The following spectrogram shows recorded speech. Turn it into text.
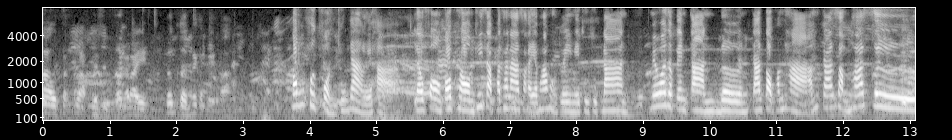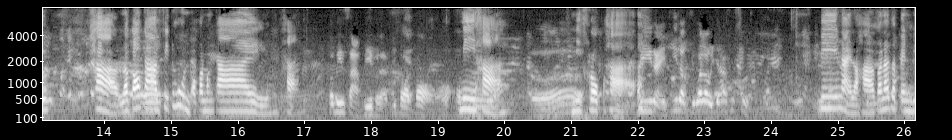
เราจะกลับไปสู่อะไร เพิ่มเติมให้กับเด็กบ้างต้องฝึกฝนทุกอย่างเลยค่ะ แล้วฟองก็พร้อมที่จะพัฒนาศักยภาพของตัวเองในทุกๆด้าน ไม่ว่าจะเป็นการเดิน การตอบคำถาม การสัมภาษณ์สื่อค่ะ แล้วก็การฟิตหุ่นออกกำลังกายค่ะ ก็มีสามปีไปแล้วที่บอสบอกเนอะมีค่ะเออมีครบค่ะปีไหนที่เราคิดว่าเรายากที่สุดบีไหนล่ะคะ ก็น่าจะเป็น B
